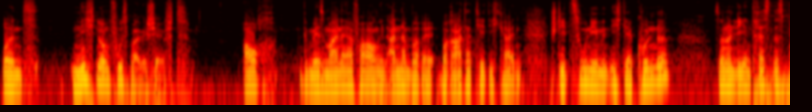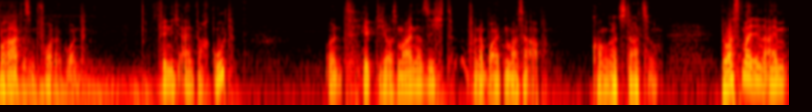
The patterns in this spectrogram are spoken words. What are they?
Und nicht nur im Fußballgeschäft, auch gemäß meiner Erfahrung in anderen Beratertätigkeiten steht zunehmend nicht der Kunde, sondern die Interessen des Beraters im Vordergrund. Finde ich einfach gut und hebt dich aus meiner Sicht von der breiten Masse ab. Congrats dazu. Du hast mal in einem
